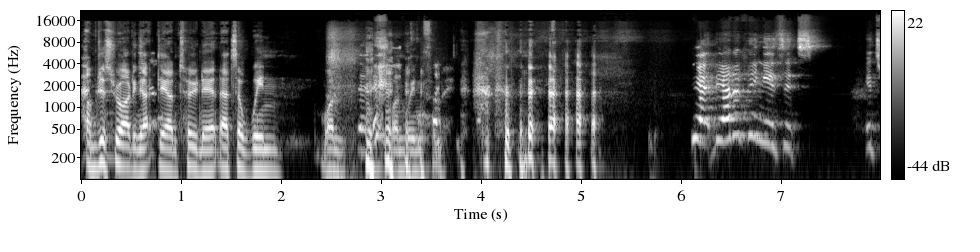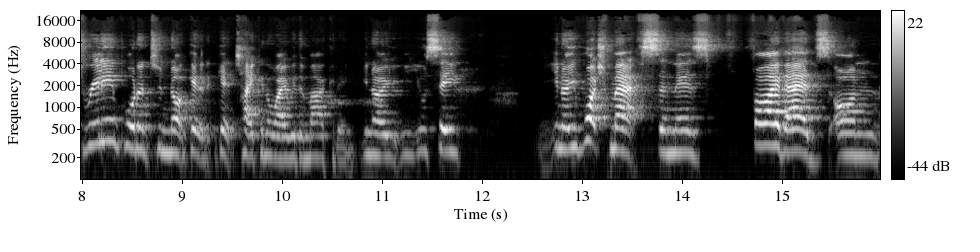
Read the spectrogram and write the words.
I'm just writing that down too now. That's a win. One one win for me. yeah, the other thing is it's it's really important to not get get taken away with the marketing. You know, you'll see, you know, you watch MAFS and there's five ads on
